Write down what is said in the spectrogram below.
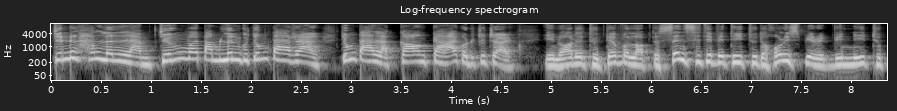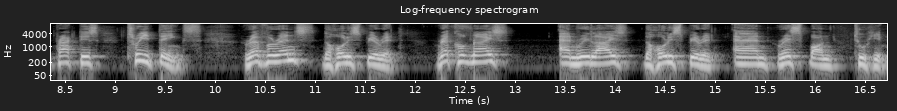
Chính Đức Thánh Linh làm chứng với tâm linh của chúng ta rằng chúng ta là con cái của Đức Chúa Trời. In order to develop the sensitivity to the Holy Spirit, we need to practice three things reverence the Holy Spirit, recognize and realize the Holy Spirit, and respond to Him.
